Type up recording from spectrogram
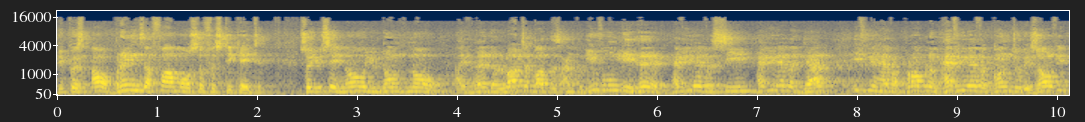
because our brains are far more sophisticated. So you say, No, you don't know. I've heard a lot about this uncle. You've only heard. Have you ever seen? Have you ever dealt? If you have a problem, have you ever gone to resolve it?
